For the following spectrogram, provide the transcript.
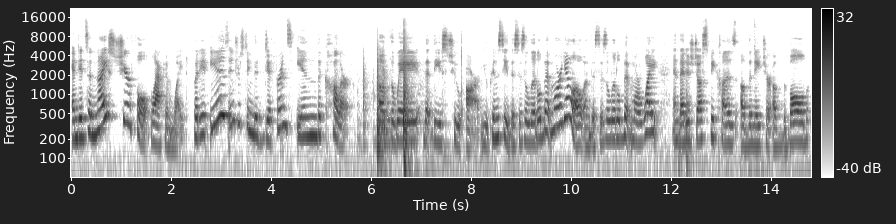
And it's a nice, cheerful black and white, but it is interesting the difference in the color of the way that these two are. You can see this is a little bit more yellow and this is a little bit more white, and that is just because of the nature of the bulb.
